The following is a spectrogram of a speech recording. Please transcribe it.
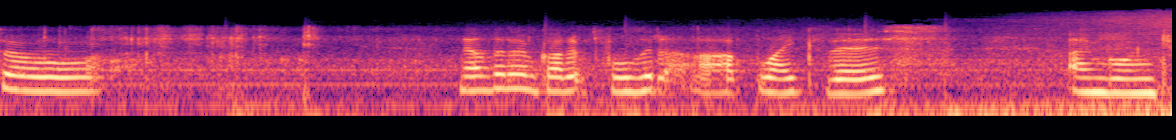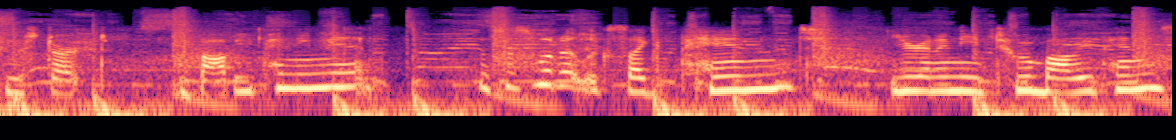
So now that I've got it folded up like this, I'm going to start bobby pinning it. This is what it looks like pinned. You're gonna need two bobby pins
